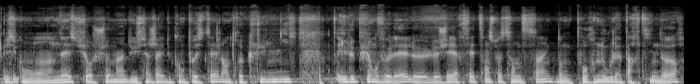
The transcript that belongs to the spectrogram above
puisqu'on est sur chemin du Saint-Jacques de Compostelle entre Cluny et le Puy-en-Velay, le, le GR 765. Donc pour nous la partie nord.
